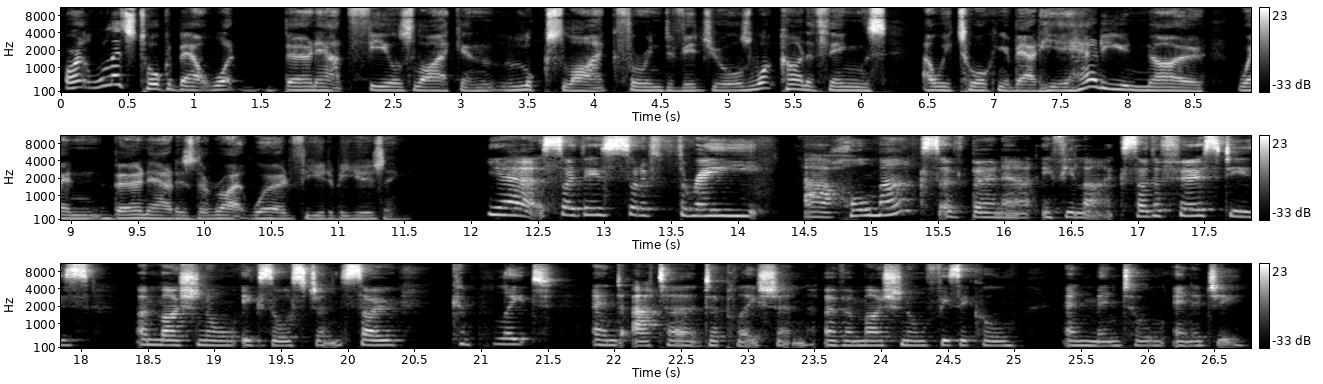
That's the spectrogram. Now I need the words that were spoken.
All right, well, let's talk about what burnout feels like and looks like for individuals. What kind of things are we talking about here? How do you know when burnout is the right word for you to be using? Yeah, so there's sort of three uh, hallmarks of burnout, if you like. So the first is emotional exhaustion. So complete and utter depletion of emotional, physical, and mental energy.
